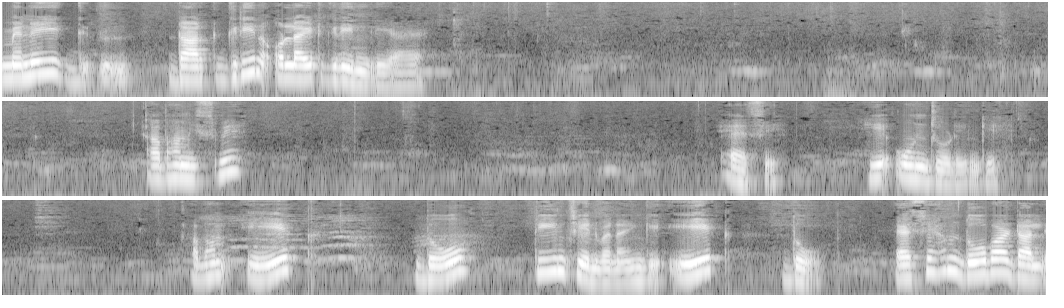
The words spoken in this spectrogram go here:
मैंने ये डार्क ग्रीन और लाइट ग्रीन लिया है। अब हम इसमें ऐसे, ये ऊन जोड़ेंगे। अब हम एक, दो, तीन चेन बनाएँगे। एक, दो। ऐसे हम दो बार डाल,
